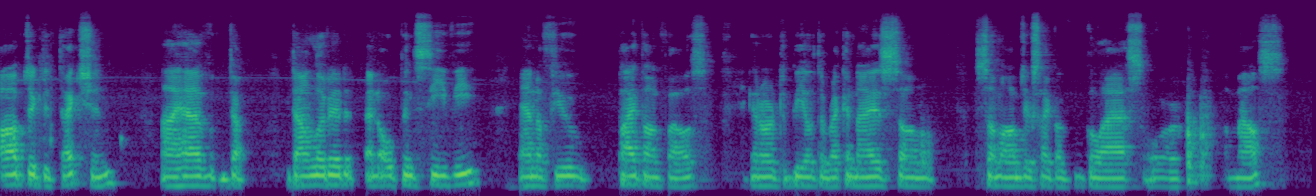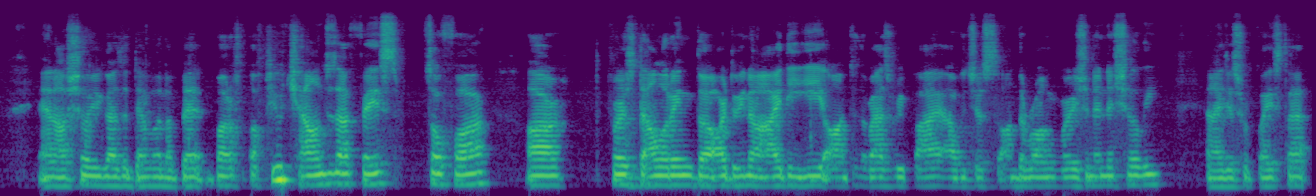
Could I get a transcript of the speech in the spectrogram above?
object detection, I have downloaded an OpenCV and a few Python files in order to be able to recognize some some objects like a glass or a mouse. And I'll show you guys a demo in a bit. But a, few challenges I've faced so far are first downloading the Arduino IDE onto the Raspberry Pi. I was just on the wrong version initially, and I just replaced that.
